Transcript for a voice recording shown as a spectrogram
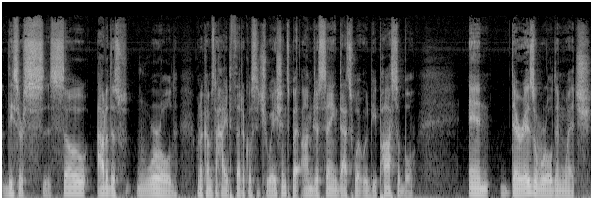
these are so out of this world when it comes to hypothetical situations, but I'm just saying that's what would be possible. And there is a world in which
